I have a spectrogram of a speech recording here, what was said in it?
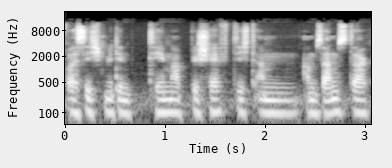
was sich mit dem Thema beschäftigt am, am Samstag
